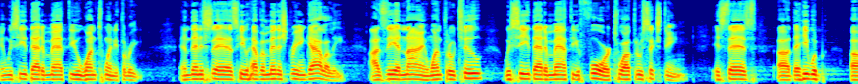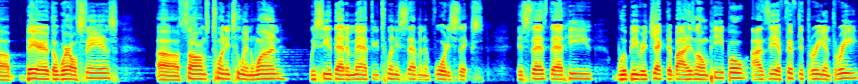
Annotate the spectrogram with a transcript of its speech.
and we see that in Matthew 1, 23. And then it says he'll have a ministry in Galilee. Isaiah 9, 1 through 2. We see that in Matthew 4, 12 through 16. It says uh, that he would uh, bear the world's sins. Uh, Psalms 22 and 1. We see that in Matthew 27 and 46. It says that he would be rejected by his own people. Isaiah 53 and 3.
